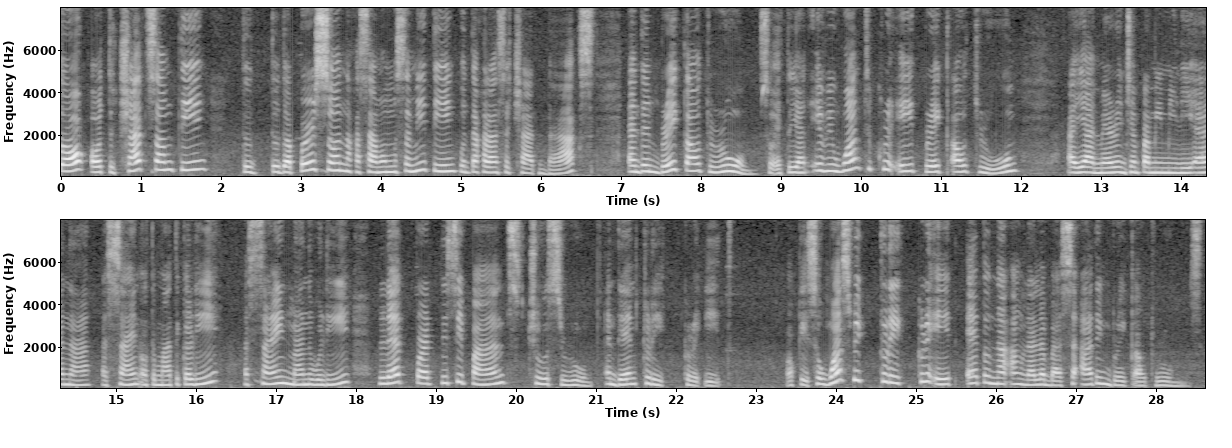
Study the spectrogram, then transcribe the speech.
talk or to chat something to, to the person na kasama mo sa meeting, punta ka lang sa chat box and then breakout room. So, ito yan. If you want to create breakout room, ayan, meron dyan pamimilian na assign automatically, assign manually, let participants choose room, and then click create. Okay, so once we click create, eto na ang lalabas sa ating breakout rooms.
